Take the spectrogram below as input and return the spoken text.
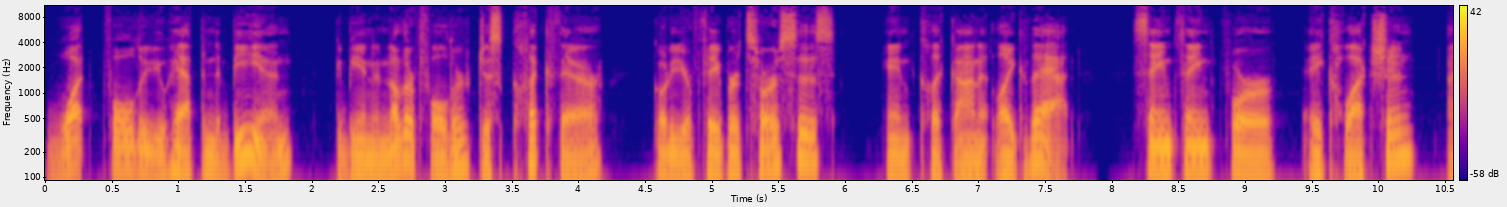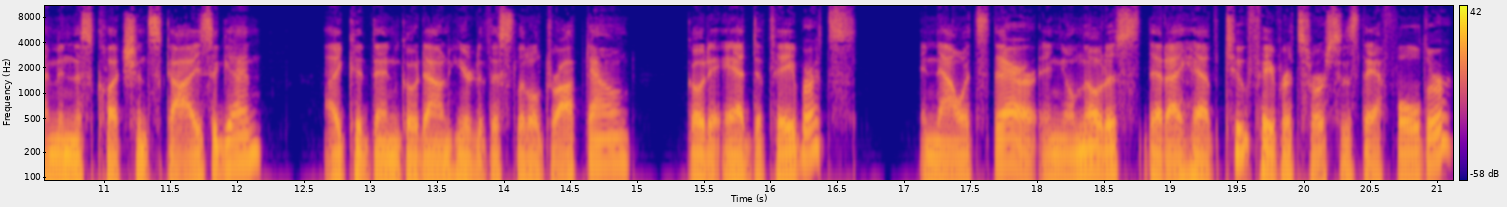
what folder you happen to be in. It could be in another folder. Just click there, go to your favorite sources and click on it like that. Same thing for a collection. I'm in this collection skies again. I could then go down here to this little drop down, go to add to favorites, and now it's there. And you'll notice that I have two favorite sources, that folder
